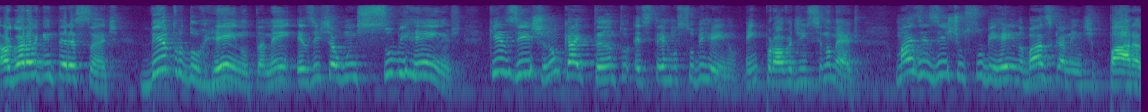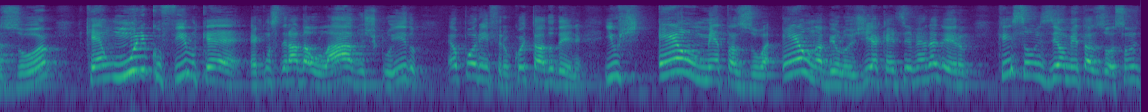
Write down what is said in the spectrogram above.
Agora, olha que interessante. Dentro do reino também, existem alguns sub-reinos. Que existe, não cai tanto esse termo sub-reino em prova de ensino médio. Mas existe o sub-reino basicamente Parazoa, que é um único filo que é, é considerado ao lado, excluído, é o porífero, coitado dele. E os eumetazoa, eu na biologia quer dizer verdadeiro. Quem são os eumetazoa? São os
